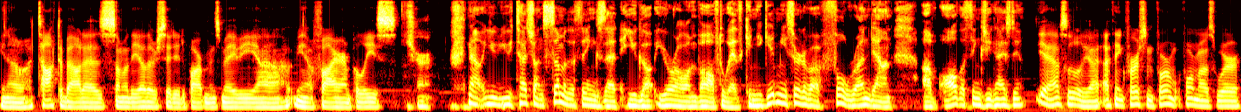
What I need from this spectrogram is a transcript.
you know talked about as some of the other city departments, maybe uh, you know, fire and police. Sure. Now, you, you touched on some of the things that you go you're all involved with. Can you give me sort of a full rundown of all the things you guys do? Yeah, absolutely. I, I think first and for, foremost, we're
